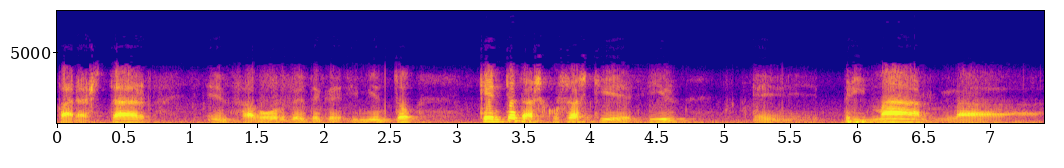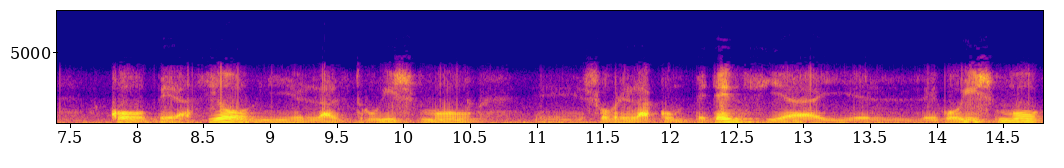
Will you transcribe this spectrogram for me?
para estar en favor del decrecimiento, que entre otras cosas quiere decir eh, primar la cooperación y el altruismo sobre la competencia y el egoísmo,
